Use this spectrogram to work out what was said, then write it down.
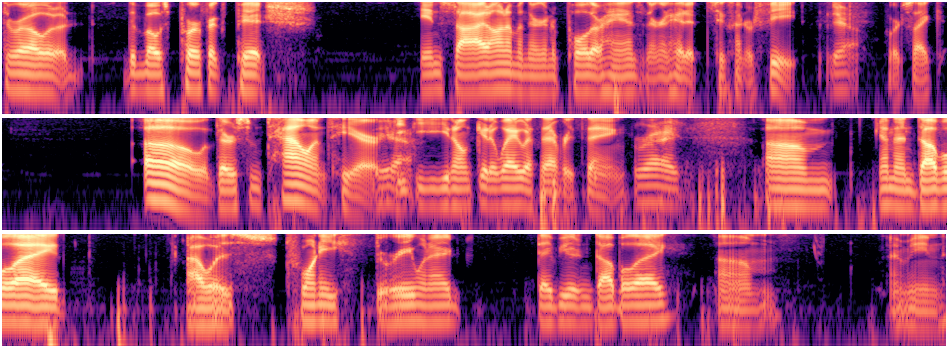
throw the most perfect pitch inside on them, and they're gonna pull their hands and they're gonna hit it 600 feet. Yeah. Where it's like, oh, there's some talent here. Yeah. You, you don't get away with everything. Right. Um, and then double A, I was 23 when I debuted in double A. Um, I mean,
